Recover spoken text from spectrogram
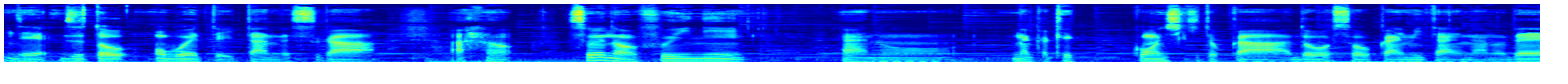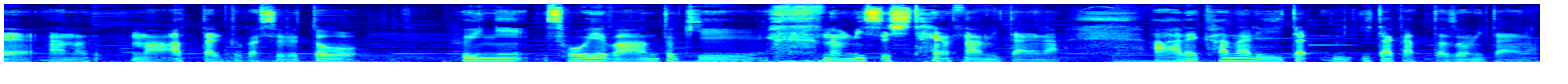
でずっと覚えていたんですがあのそういうのを不意にあのなんか結婚式とか同窓会みたいなのであの、まあ、あったりとかすると不意にそういえばあ の時のミスしたよなみたいな。あれかなり痛かったぞみたいな。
